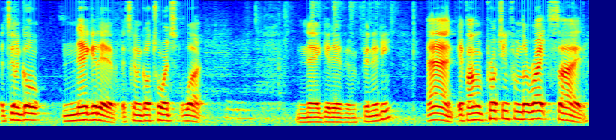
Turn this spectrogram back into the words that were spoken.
It's going to go negative. It's going to go towards what? Negative infinity. And if I'm approaching from the right side,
